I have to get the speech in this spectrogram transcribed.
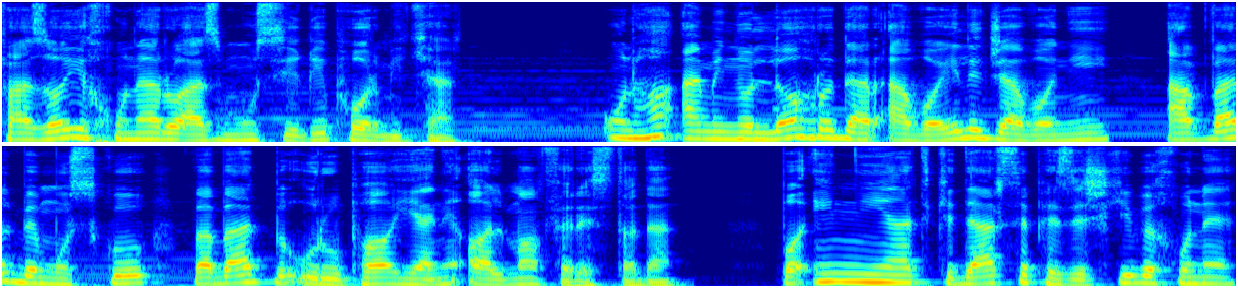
فضای خونه رو از موسیقی پر می کرد. اونها امین الله رو در اوایل جوانی اول به مسکو و بعد به اروپا یعنی آلمان فرستادن. با این نیت که درس پزشکی بخونه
